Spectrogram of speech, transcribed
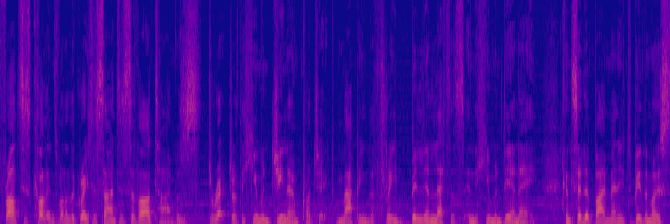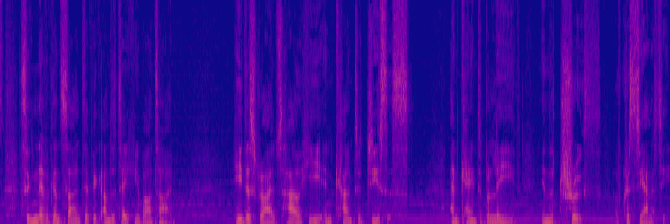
Francis Collins, one of the greatest scientists of our time, was director of the Human Genome Project, mapping the 3 billion letters in the human DNA, considered by many to be the most significant scientific undertaking of our time. He describes how he encountered Jesus and came to believe in the truth of Christianity.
